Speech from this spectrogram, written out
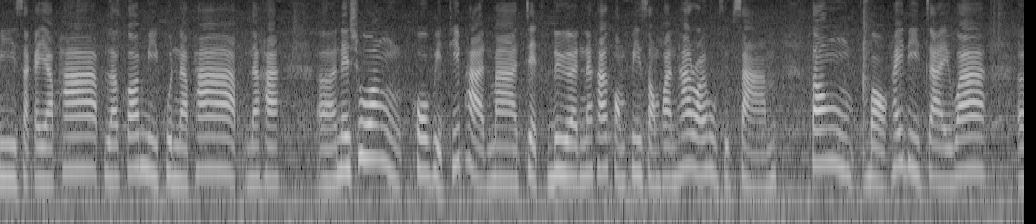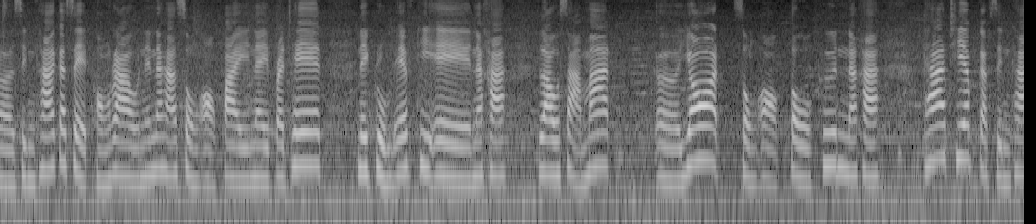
มีศักยภาพแล้วก็มีคุณภาพนะคะในช่วงโควิดที่ผ่านมา 7 เดือนนะคะของปี 2563 ต้องบอกให้ดีใจว่าสินค้าเกษตรของเราเนี่ยนะคะส่งออกไปในประเทศในกลุ่ม FTA นะคะ เราสามารถเออยอดส่งออกโตขึ้นนะคะ ถ้าเทียบกับสินค้า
